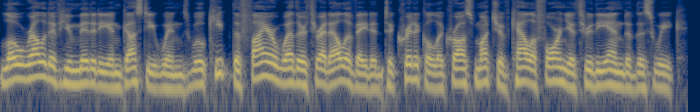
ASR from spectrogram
low relative humidity and gusty winds will keep the fire weather threat elevated to critical across much of California through the end of this week.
